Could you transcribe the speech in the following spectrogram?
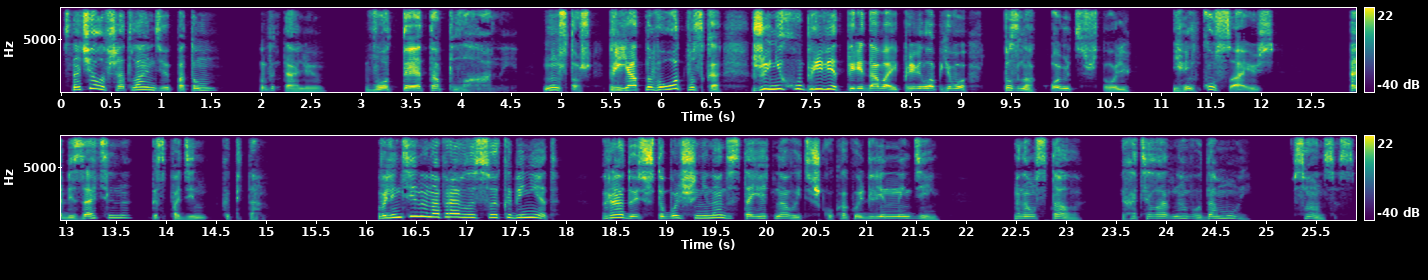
Сначала в Шотландию, потом в Италию. Вот это планы! Ну что ж, приятного отпуска! Жениху привет передавай, привела б его познакомиться, что ли. Я не кусаюсь. Обязательно, господин капитан. Валентина направилась в свой кабинет, радуясь, что больше не надо стоять на вытяжку, какой длинный день. Она устала и хотела одного — домой, в Сансес.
